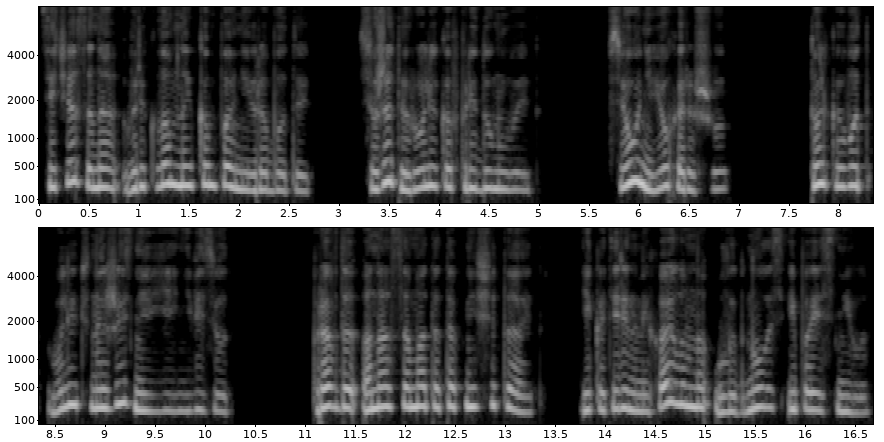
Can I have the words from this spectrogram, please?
Сейчас она в рекламной кампании работает, сюжеты роликов придумывает. Все у нее хорошо. Только вот в личной жизни ей не везет. Правда, она сама-то так не считает. Екатерина Михайловна улыбнулась и пояснила.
